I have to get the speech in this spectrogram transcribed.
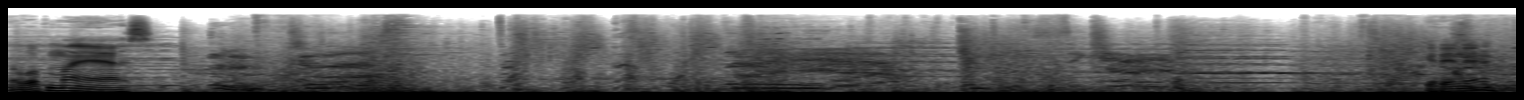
Yo, up my ass. Get in there.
